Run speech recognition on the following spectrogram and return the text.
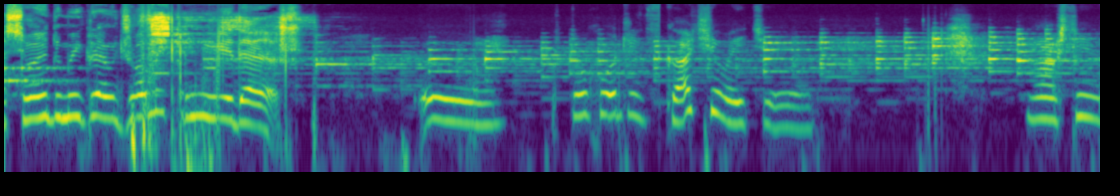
Сегодня мы играем Dash. Э, Кто хочет, скачивайте. Ну а всем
